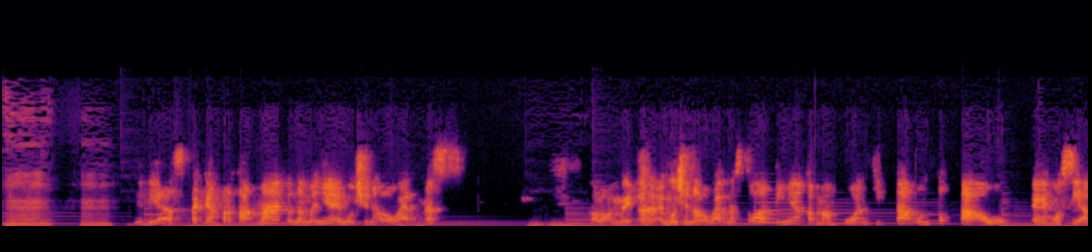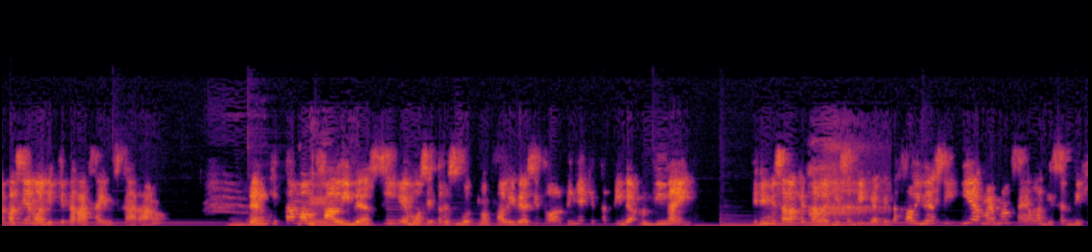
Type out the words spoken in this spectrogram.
Hmm, hmm. Jadi aspek yang pertama itu namanya emotional awareness. Mhm. Kalau eh, emotional awareness tuh artinya kemampuan kita untuk tahu emosi apa sih yang lagi kita rasain sekarang Mhm. dan kita Oke. memvalidasi emosi tersebut. Memvalidasi itu artinya kita tidak mendinai. Jadi misalnya kita lagi sedih ya kita validasi, iya memang saya lagi sedih.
